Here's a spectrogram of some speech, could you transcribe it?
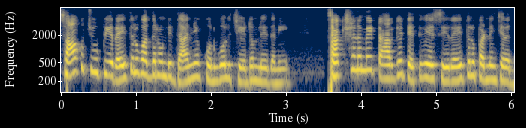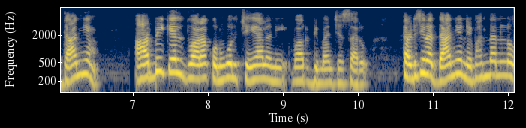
సాకు చూపి రైతుల వద్ద నుండి ధాన్యం కొనుగోలు చేయడం లేదని తక్షణమే టార్గెట్ ఎత్తివేసి రైతులు పండించిన ధాన్యం ఆర్బీకేల ద్వారా కొనుగోలు చేయాలని వారు డిమాండ్ చేశారు. తడిచిన ధాన్యం నిబంధనలు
